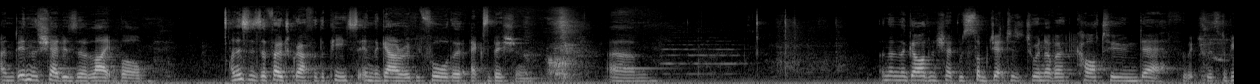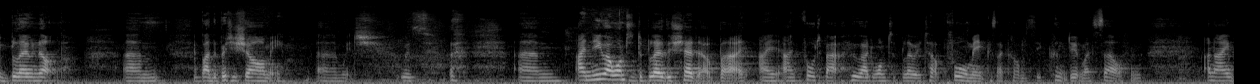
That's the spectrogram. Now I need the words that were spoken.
and in the shed is a light bulb. And this is a photograph of the piece in the gallery before the exhibition. Um, and then the garden shed was subjected to another cartoon death, which was to be blown up um, by the British Army, um, which was Um, I knew I wanted to blow the shed up, but I, I, I thought about who I'd want to blow it up for me because I obviously couldn't do it myself. And, and I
